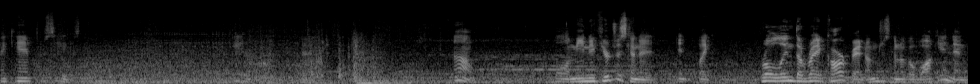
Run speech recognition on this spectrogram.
I can't proceed. Oh. Well, I mean, if you're just gonna, like, roll in the red carpet, I'm just gonna go walk in and...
